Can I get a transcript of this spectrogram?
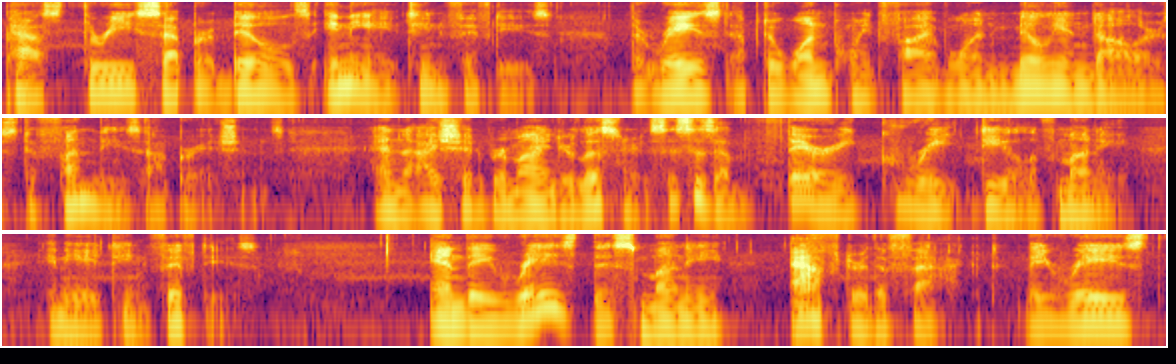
passed three separate bills in the 1850s that raised up to $1.51 million to fund these operations. And I should remind your listeners this is a very great deal of money in the 1850s. And they raised this money after the fact. They raised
